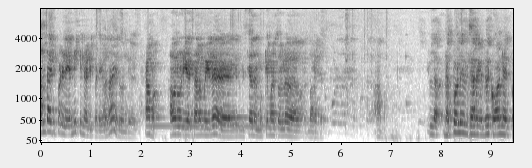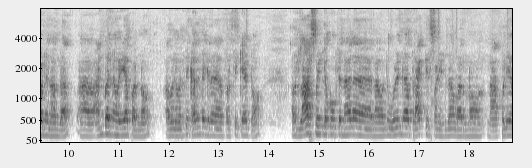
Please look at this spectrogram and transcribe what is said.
அந்த அடிப்படையில் எண்ணிக்கையின் அடிப்படையில் தான் இது வந்து ஆமாம் அவருடைய தலைமையில் இருந்துச்சு அதை முக்கியமாக சொல்ல மறந்தது ஆமாம் இல்லை நெப்போலியன் சார் கிட்ட கோஆர்டினேட் பண்ண நான் தான். ஆஹ் அன்பண்ண வழியாக பண்ணோம். அவர் வந்து கலந்துக்கிற ஃபஸ்ட்டு கேட்டோம். அவர் லாஸ்ட் மினிட்ல கூப்பிட்டனால நான் வந்து ஒழுங்காக ப்ராக்டிஸ் பண்ணிட்டு தான் வரணும். நான் அப்படியே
